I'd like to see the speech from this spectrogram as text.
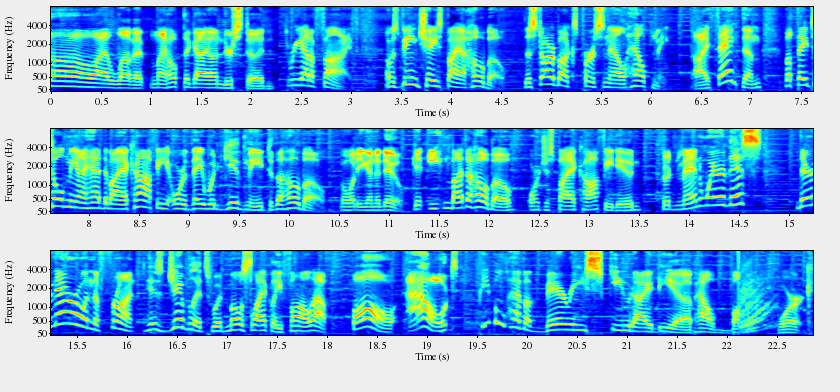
oh, I love it, and I hope the guy understood. Three out of five. I was being chased by a hobo. The Starbucks personnel helped me. I thanked them, but they told me I had to buy a coffee or they would give me to the hobo. Well, what are you gonna do? Get eaten by the hobo or just buy a coffee, dude? Could men wear this? They're narrow in the front, his giblets would most likely fall out. Fall out? People have a very skewed idea of how b- work.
